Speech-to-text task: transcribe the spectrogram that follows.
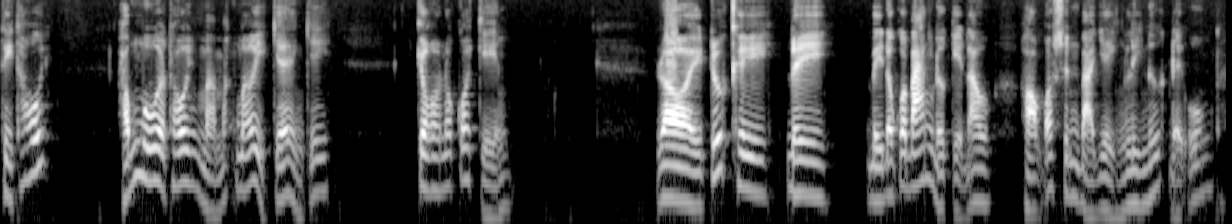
Thì thôi, không mua thôi mà mắc mới thì chê làm chi. Cho nó có chuyện. Rồi trước khi đi, bị đâu có bán được gì đâu, họ có xin bà dì ly nước để uống thôi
